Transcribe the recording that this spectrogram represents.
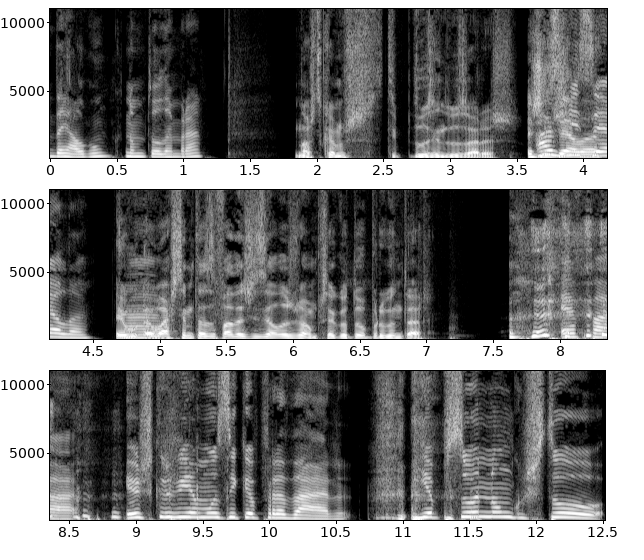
Dei algum que não me estou a lembrar? Nós tocamos tipo duas em duas horas. A Gisela. Ah, Gisela. Eu, Ah. eu acho que sempre estás a falar da Gisela João, por isso é que eu estou a perguntar. Epá, eu escrevi a música para dar e a pessoa não gostou.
